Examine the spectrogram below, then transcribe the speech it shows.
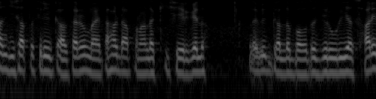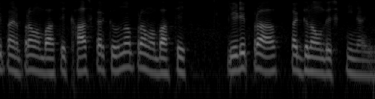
ਹਾਂਜੀ, ਸਤਿ ਸ੍ਰੀ ਅਕਾਲ ਸਾਰਿਆਂ ਨੂੰ। ਮੈਂ ਤੁਹਾਡਾ ਆਪਣਾ ਲੱਖੀ ਸ਼ੇਰਗਿੱਲ। ਲੈ ਵੀ ਗੱਲ ਬਹੁਤ ਜ਼ਰੂਰੀ ਆ। ਸਾਰੇ ਭੈਣ ਭਰਾਵਾਂ ਵਾਸਤੇ, ਖਾਸ ਕਰਕੇ ਉਹਨਾਂ ਭਰਾਵਾਂ ਵਾਸਤੇ ਜਿਹੜੇ ਭਰਾ ਪੈਗ ਲਾਉਣ ਦੇ ਸਕੀਨ ਆਗੇ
